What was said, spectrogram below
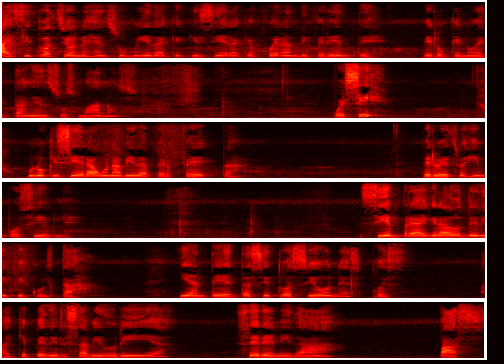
Hay situaciones en su vida que quisiera que fueran diferentes, pero que no están en sus manos. Pues sí, uno quisiera una vida perfecta, pero eso es imposible. Siempre hay grados de dificultad y ante estas situaciones pues hay que pedir sabiduría, serenidad, paz.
